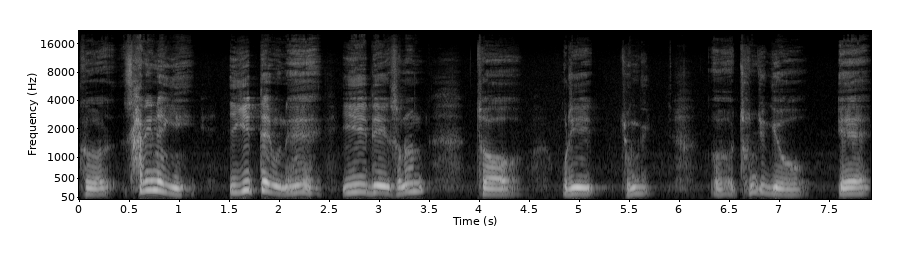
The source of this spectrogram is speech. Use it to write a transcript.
그 살인행위이기 때문에 이에 대해서는 저 우리 종교 어, 천주교의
